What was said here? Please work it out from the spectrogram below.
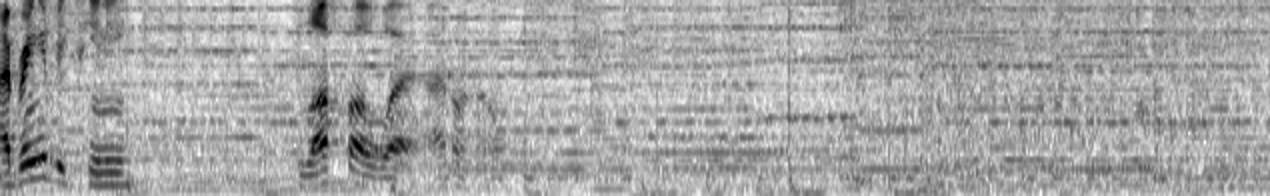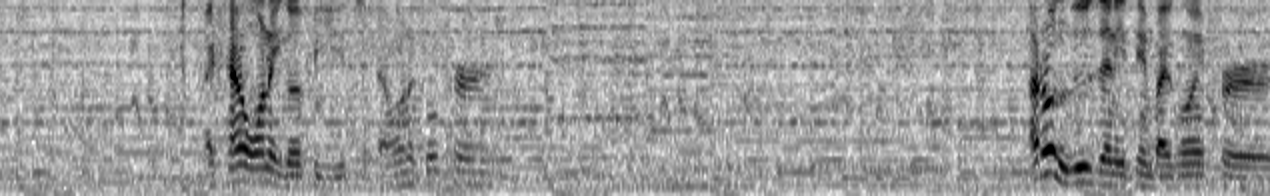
I bring in Victini. Bluff or what? I don't know. I kind of want to go for YouTube. I want to go for. I don't lose anything by going for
